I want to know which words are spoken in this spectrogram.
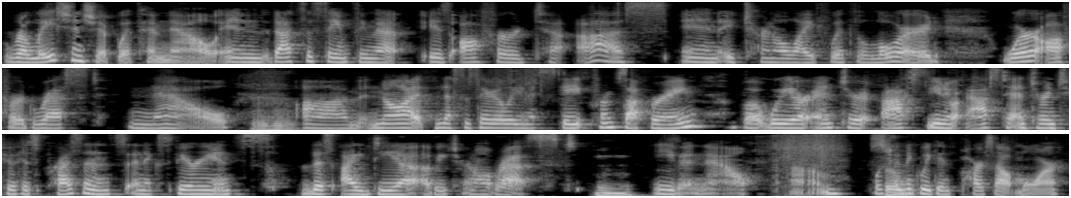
relationship with him now, and that's the same thing that is offered to us in eternal life with the Lord. We're offered rest now, Mhm. um, not necessarily an escape from suffering, but we are enter asked, you know, asked to enter into His presence and experience this idea of eternal rest, Mm. even now, um, which So- I think we can parse out more.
